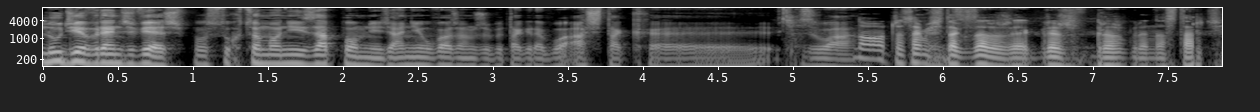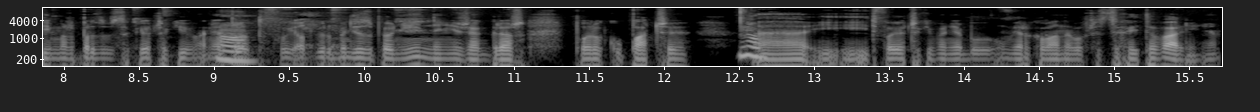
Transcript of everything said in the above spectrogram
ludzie wręcz, wiesz, po prostu chcą o niej zapomnieć, a nie uważam, żeby ta gra była aż tak e, zła. No, czasami więc... się tak zdarza, że jak grasz, grasz w grę na starcie i masz bardzo wysokie oczekiwania, no. to twój odbiór będzie zupełnie inny niż jak grasz po roku paczy no. e, i, i twoje oczekiwania były umiarkowane, bo wszyscy hejtowali, nie?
